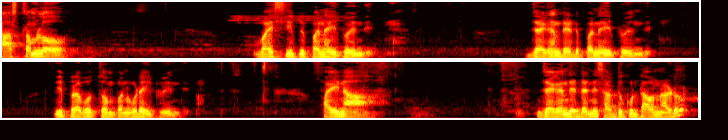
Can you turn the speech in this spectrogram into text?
రాష్ట్రంలో వైసీపీ పని అయిపోయింది. జగన్ రెడ్డి పని అయిపోయింది. ఈ ప్రభుత్వం పని కూడా అయిపోయింది. పైన జగన్ రెడ్డి అన్ని సర్దుకుంటా ఉన్నాడు.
